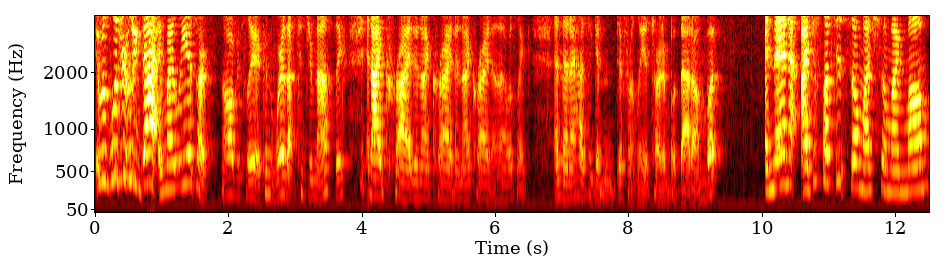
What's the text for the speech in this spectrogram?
It was literally that in my leotard. Obviously i couldn't wear that to gymnastics and i cried and i cried and i cried and i was like and then i had to get a different leotard and put that on. But and then i just loved it so much so my mom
